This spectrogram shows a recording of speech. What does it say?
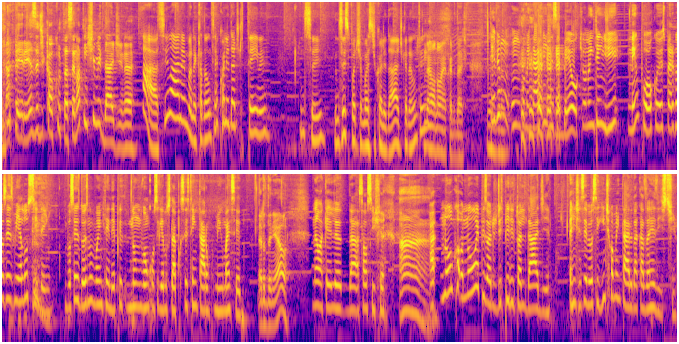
Da Tereza de Calcutá. Você nota intimidade, né? Ah, sei lá, né, mano? Cada um tem a qualidade que tem, né? Não sei. Não sei se pode chamar isso de qualidade, cada um tem. Não, não é qualidade. Teve um, um comentário que a gente recebeu que eu não entendi nem um pouco. Eu espero que vocês me elucidem. Vocês dois não vão entender, porque não vão conseguir elucidar, porque vocês tentaram comigo mais cedo. Era o Daniel? Não, aquele da salsicha. Ah. Ah, no, no episódio de espiritualidade, a gente recebeu o seguinte comentário da Casa Resiste.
